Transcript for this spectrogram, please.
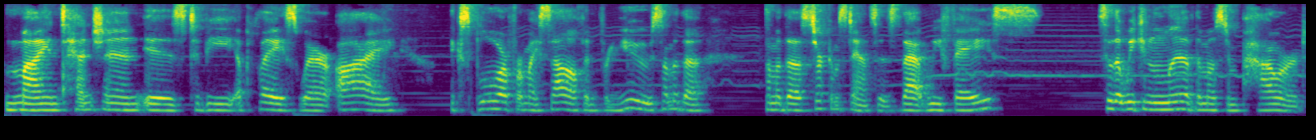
My intention is to be a place where I explore for myself and for you some of the some of the circumstances that we face so that we can live the most empowered,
